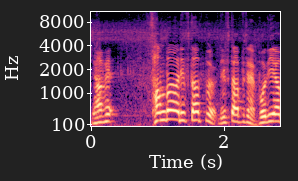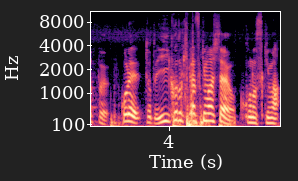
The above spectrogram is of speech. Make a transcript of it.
やべ。サンバーリフトアップ。リフトアップじゃない。ボディアップ。これちょっといいこと気がつきましたよ。ここの隙間。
